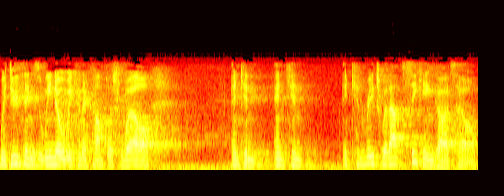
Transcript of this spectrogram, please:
We do things that we know we can accomplish well and can, and can and can reach without seeking God's help.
